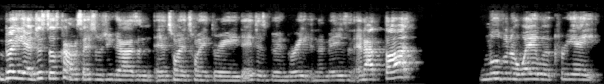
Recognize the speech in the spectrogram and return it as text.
but yeah, just those conversations with you guys in, in 2023, they just been great and amazing. And I thought moving away would create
